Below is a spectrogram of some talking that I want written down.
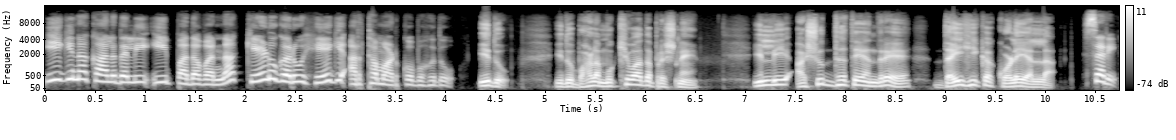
ಈಗಿನ ಕಾಲದಲ್ಲಿ ಈ ಪದವನ್ನ ಕೇಳುಗರು ಹೇಗೆ ಅರ್ಥ ಮಾಡ್ಕೋಬಹುದು? ಇದು ಇದು ಬಹಳ ಮುಖ್ಯವಾದ ಪ್ರಶ್ನೆ. ಇಲ್ಲಿ ಅಶುದ್ಧತೆ ಅಂದ್ರೆ ದೈಹಿಕ ಕೊಳೆಯಲ್ಲ. ಸರಿ.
